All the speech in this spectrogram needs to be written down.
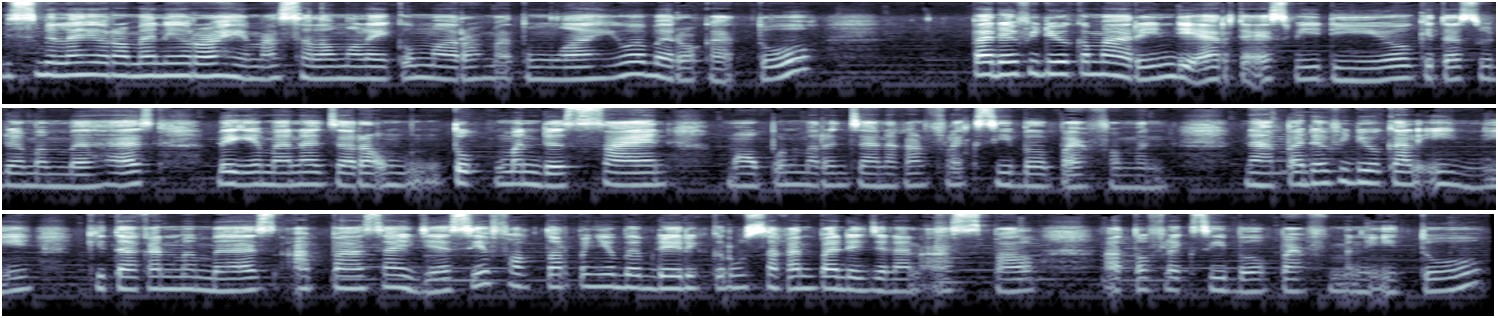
Bismillahirrahmanirrahim Assalamualaikum warahmatullahi wabarakatuh pada video kemarin di RTS video kita sudah membahas bagaimana cara untuk mendesain maupun merencanakan flexible pavement. Nah, pada video kali ini kita akan membahas apa saja sih faktor penyebab dari kerusakan pada jalan aspal atau flexible pavement itu.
